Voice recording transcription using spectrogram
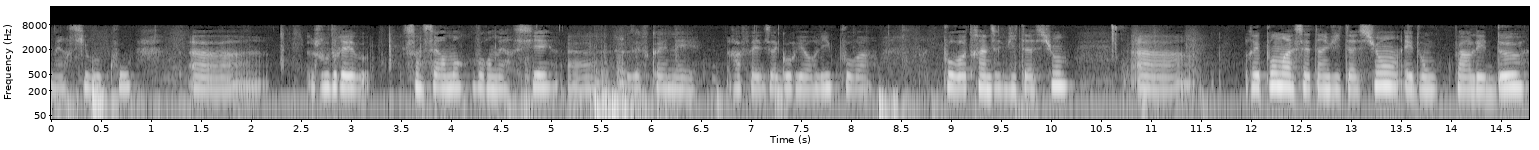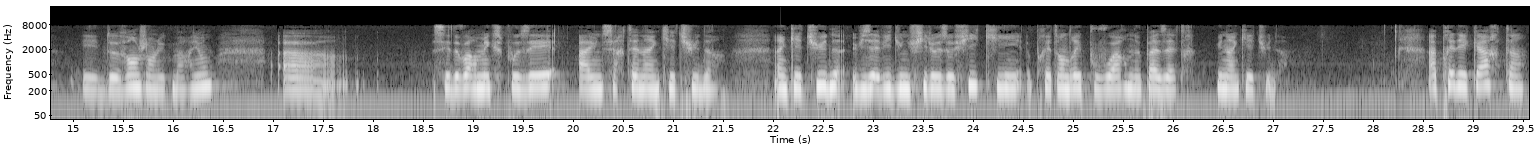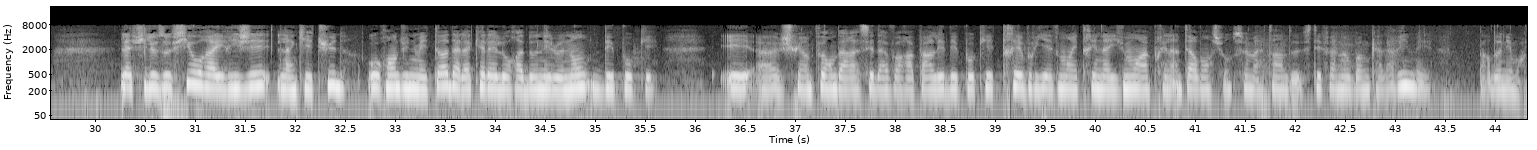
Merci beaucoup. Euh, je voudrais sincèrement vous remercier, euh, Joseph Cohen et Raphaël Zagoriorli, pour, euh, pour votre invitation. répondre à cette invitation et donc parler d'eux et devant Jean-Luc Marion, c'est devoir m'exposer à une certaine inquiétude. Inquiétude vis-à-vis d'une philosophie qui prétendrait pouvoir ne pas être une inquiétude. Après Descartes, la philosophie aura érigé l'inquiétude au rang d'une méthode à laquelle elle aura donné le nom d'époquer. Et euh, je suis un peu embarrassée d'avoir à parler d'époquer très brièvement et très naïvement après l'intervention de ce matin de Stefano Bancalari, mais pardonnez-moi.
